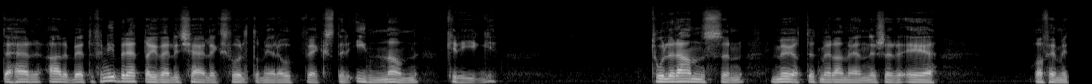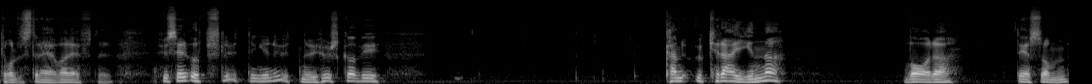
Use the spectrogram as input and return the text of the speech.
det här arbetet? För ni berättar ju väldigt kärleksfullt om era uppväxter innan krig toleransen, mötet mellan människor är vad Fem i 12 strävar efter. Hur ser uppslutningen ut nu? Hur ska vi... Kan Ukraina vara det som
